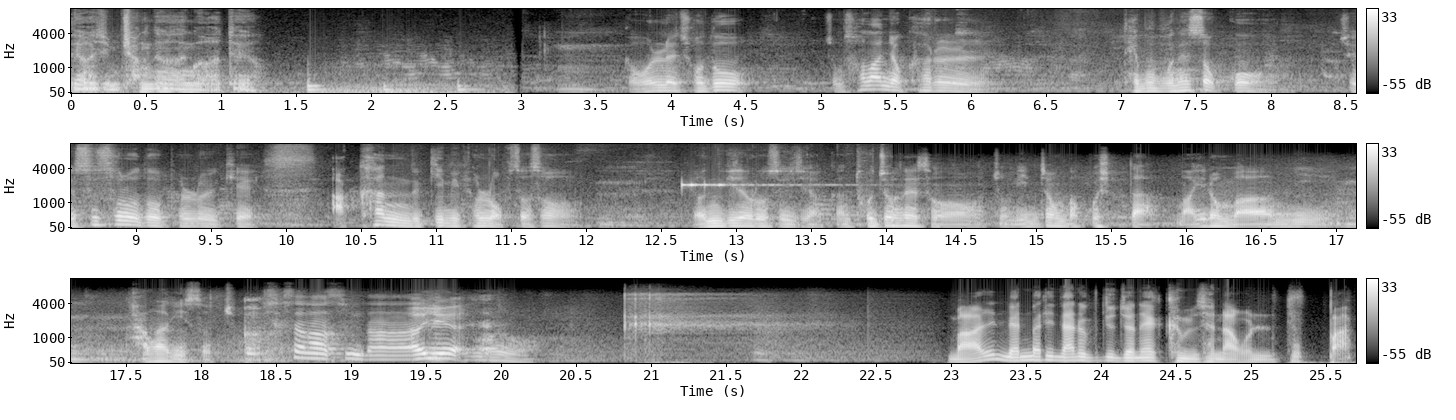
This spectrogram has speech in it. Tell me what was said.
내가 지금 장난하는 것 같아요 그러니까 원래 저도 좀 선한 역할을 대부분 했었고 제 스스로도 별로 이렇게 악한 느낌이 별로 없어서 연기자로서 이제 약간 도전해서 좀 인정받고 싶다 막 이런 마음이 강하게 있었죠. 식사 나왔습니다. 아 예. 아유, 말 몇 마디 나누기도 전에 금세 나온 국밥.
